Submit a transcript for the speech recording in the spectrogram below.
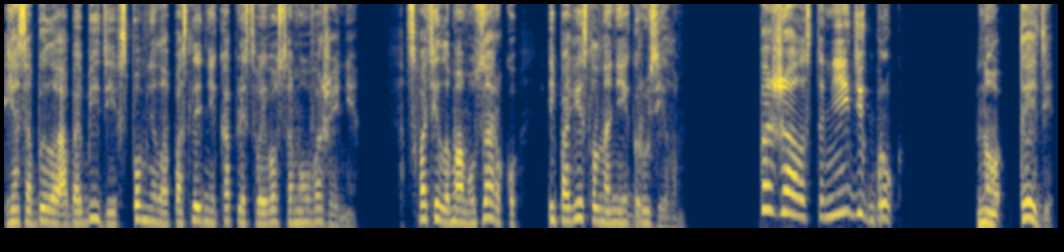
я забыла об обиде и вспомнила о последней капле своего самоуважения. Схватила маму за руку и повисла на ней грузилом. «Пожалуйста, не иди к Брук». «Но, Тедди,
